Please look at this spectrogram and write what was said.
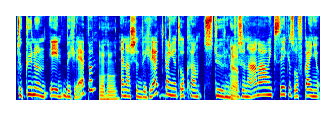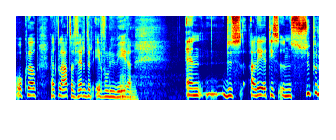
te kunnen, één, begrijpen. Mhm. En als je het begrijpt, kan je het ook gaan sturen tussen aanhalingstekens. Of kan je ook wel het laten verder evolueren. En dus, allee, het is een super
